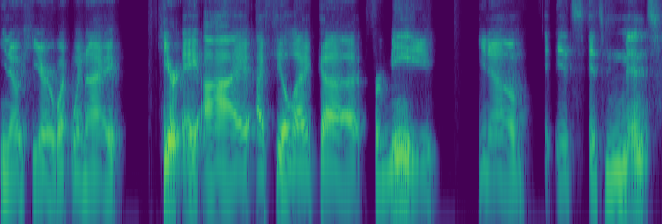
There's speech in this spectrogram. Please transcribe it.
you know here when, when i hear ai i feel like uh, for me you know it's it's meant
